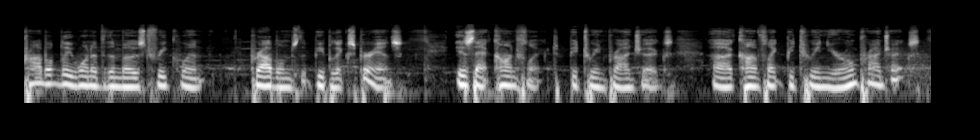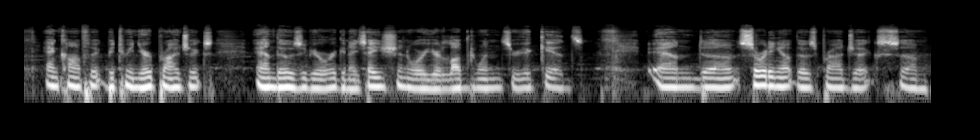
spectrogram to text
probably one of the most frequent problems that people experience is that conflict between projects, uh, conflict between your own projects, and conflict between your projects and those of your organization or your loved ones or your kids. And uh, sorting out those projects um,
